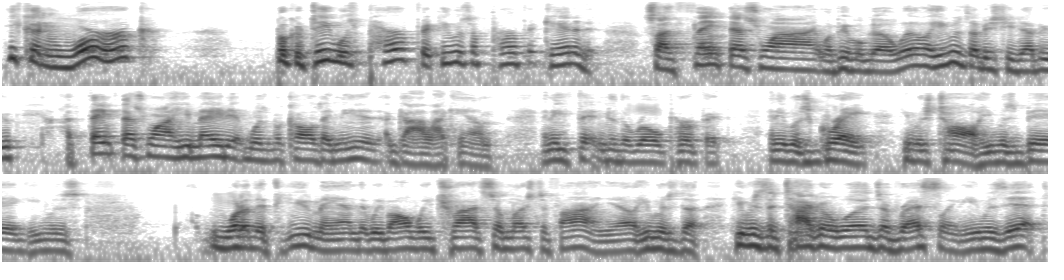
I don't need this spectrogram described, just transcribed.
He couldn't work. Booker T was perfect. He was a perfect candidate. So I think that's why when people go, well, he was WCW, I think that's why he made it was because they needed a guy like him. And he fit into the role perfect. And he was great. He was tall. He was big. He was one of the few man that we've all tried so much to find. You know, he was the he was the Tiger Woods of wrestling. He was it.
